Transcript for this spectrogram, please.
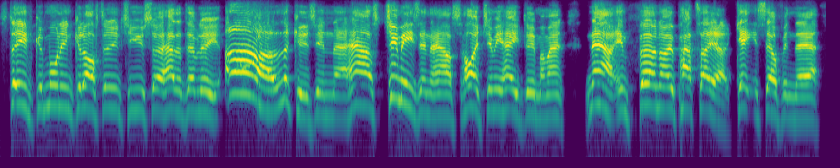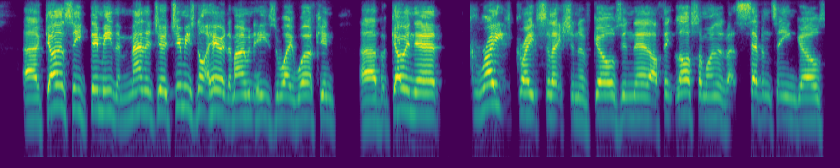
Steve, good morning, good afternoon to you, sir. How the devil are you? Ah, look who's in the house. Jimmy's in the house. Hi, Jimmy. How you doing, my man? Now, Inferno Pattaya. Get yourself in there. Uh, go and see Dimmy, the manager. Jimmy's not here at the moment. He's away working. Uh, but go in there. Great, great selection of girls in there. I think last time I went, was about 17 girls.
